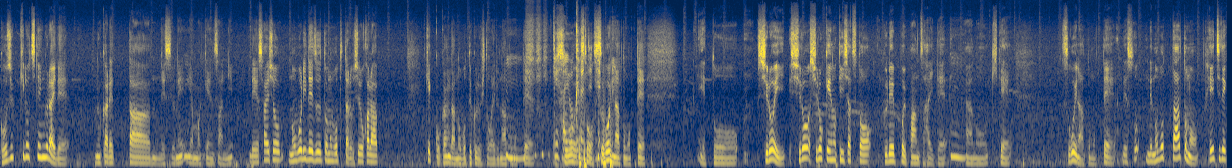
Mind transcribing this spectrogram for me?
？50キロ地点ぐらいで抜かれたんですよね、うん山県さんに。で最初上りでずっと登ってたら後ろから結構ガンガン登ってくる人がいるなと思って、気配を感じすごいそうてすごいなと思ってえっと白い白白系の T シャツとグレーっぽいパンツ履いてうん。あの来てすごいなと思ってでそで登った後の平地で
